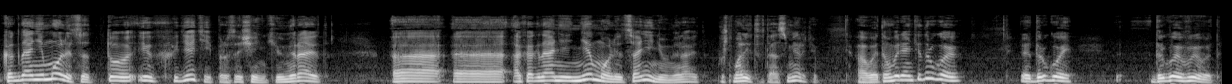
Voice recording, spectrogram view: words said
Когда они молятся, то их дети, просвященники, умирают – а, а, а когда они не молятся, они не умирают. Потому что молитва-то о смерти. А в этом варианте другой, э, другой, другой вывод.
